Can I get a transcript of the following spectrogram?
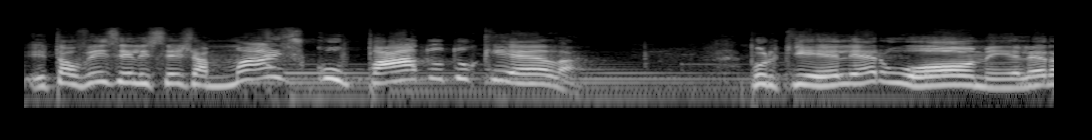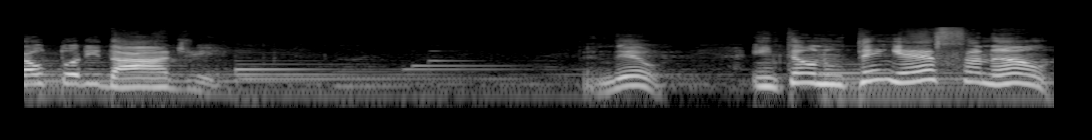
E talvez ele seja mais culpado do que ela. Porque ele era o homem, ele era a autoridade. Entendeu? Então não tem essa não,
